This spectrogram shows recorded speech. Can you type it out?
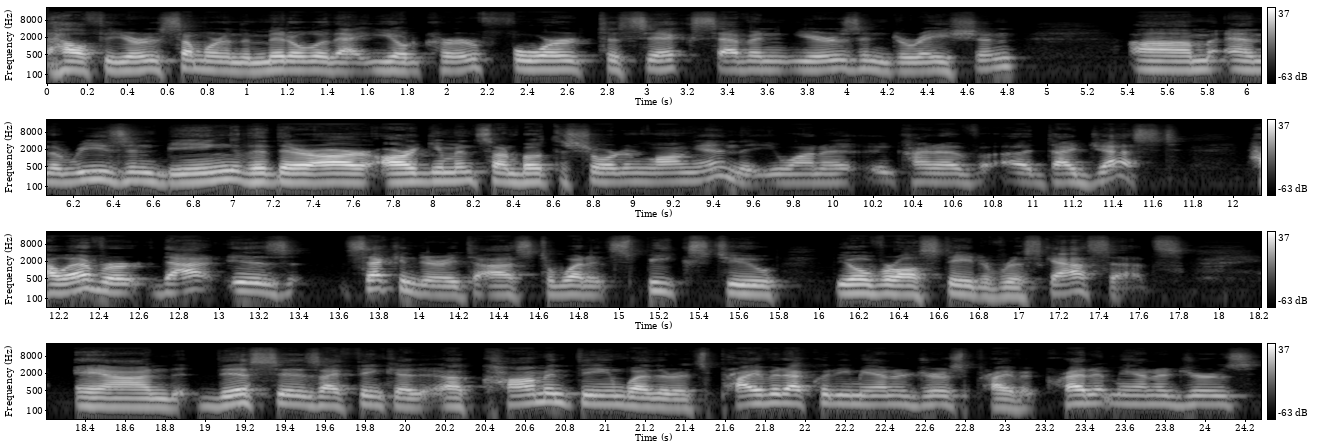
healthier somewhere in the middle of that yield curve, four to six, seven years in duration. Um, and the reason being that there are arguments on both the short and long end that you want to uh, kind of uh, digest. However, that is secondary to us to what it speaks to the overall state of risk assets. And this is, I think, a, a common theme, whether it's private equity managers, private credit managers,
